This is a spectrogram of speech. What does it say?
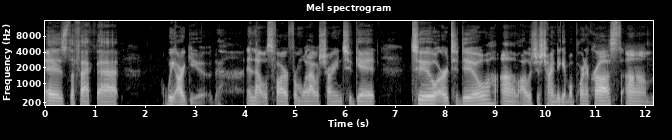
is the fact that we argued. And that was far from what I was trying to get to or to do. Um, I was just trying to get my point across. Um,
